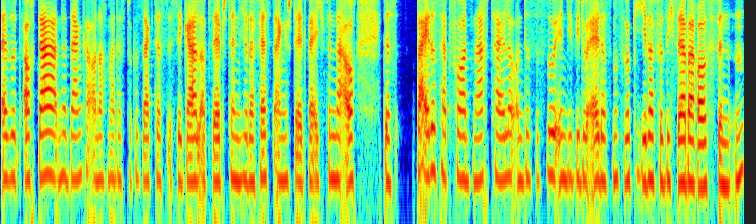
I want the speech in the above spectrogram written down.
also auch da eine Danke auch nochmal, dass du gesagt hast, ist egal, ob selbstständig oder festangestellt, weil ich finde auch, dass beides hat Vor- und Nachteile und das ist so individuell, das muss wirklich jeder für sich selber rausfinden,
